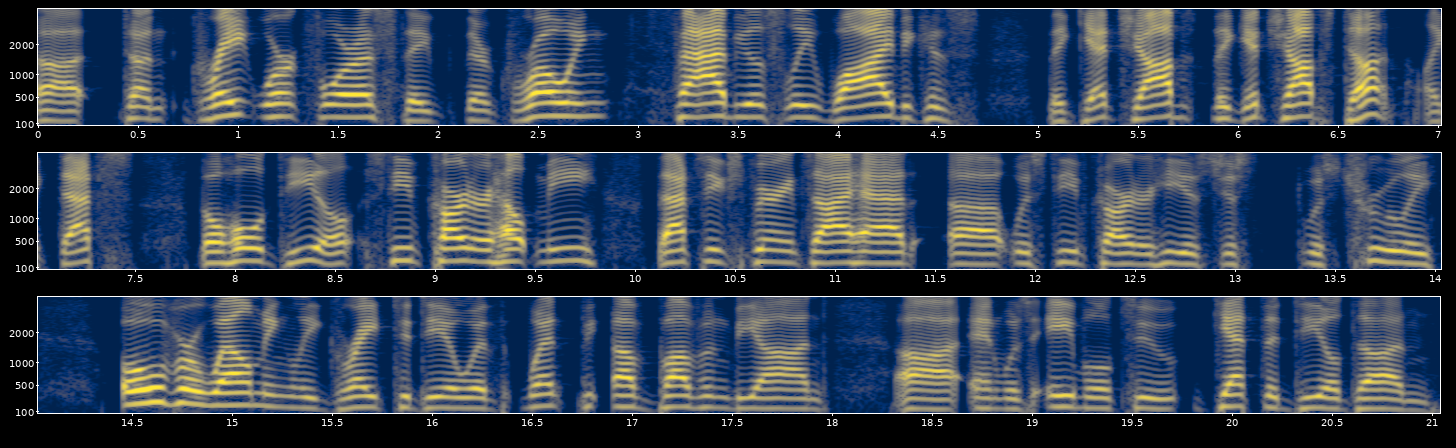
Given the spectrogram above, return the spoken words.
uh, done great work for us. They they're growing fabulously. Why? Because they get jobs. They get jobs done. Like that's the whole deal. Steve Carter helped me. That's the experience I had uh, with Steve Carter. He is just was truly overwhelmingly great to deal with. Went above and beyond, uh, and was able to get the deal done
